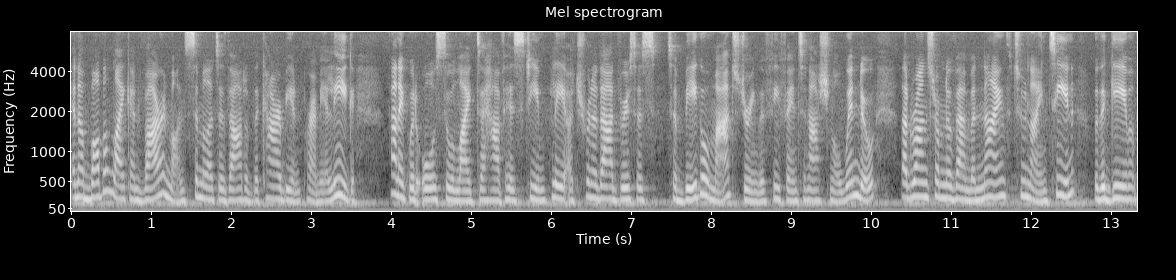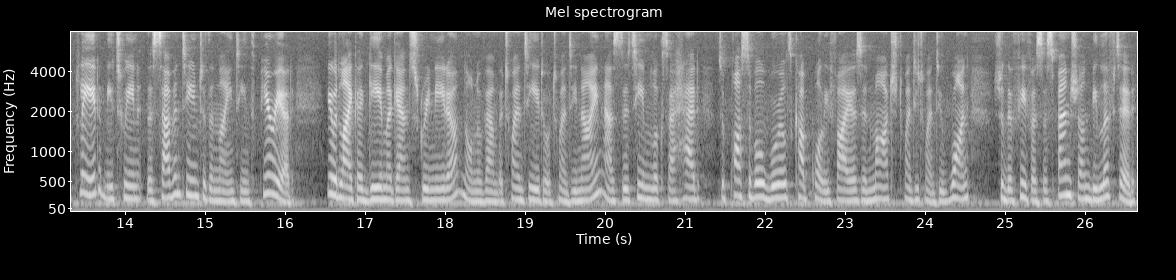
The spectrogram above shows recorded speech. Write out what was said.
in a bubble-like environment similar to that of the Caribbean Premier League. Fenwick would also like to have his team play a Trinidad versus Tobago match during the FIFA international window that runs from November 9th to 19, with a game played between the 17th to the 19th period. He would like a game against Grenada on November 28 or 29 as the team looks ahead to possible World Cup qualifiers in March 2021 should the FIFA suspension be lifted.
